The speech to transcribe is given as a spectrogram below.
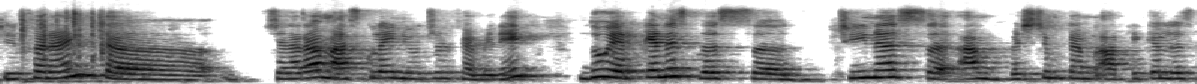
Different uh, genera, masculine, neutral, feminine. Du erkennest this uh, genus uh, am bestimmten Artikel ist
